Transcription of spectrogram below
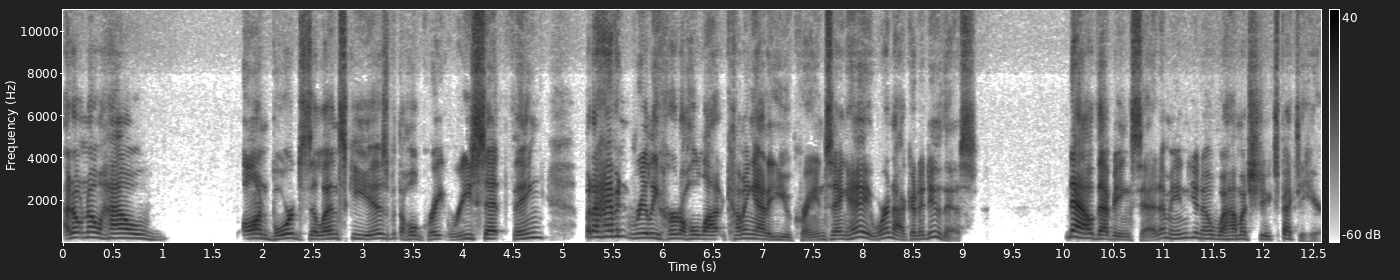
I don't know how on board Zelensky is with the whole great reset thing, but I haven't really heard a whole lot coming out of Ukraine saying, hey, we're not going to do this. Now, that being said, I mean, you know, well, how much do you expect to hear?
